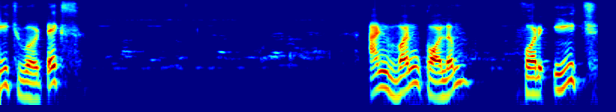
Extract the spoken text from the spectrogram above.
each vertex and one column for each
